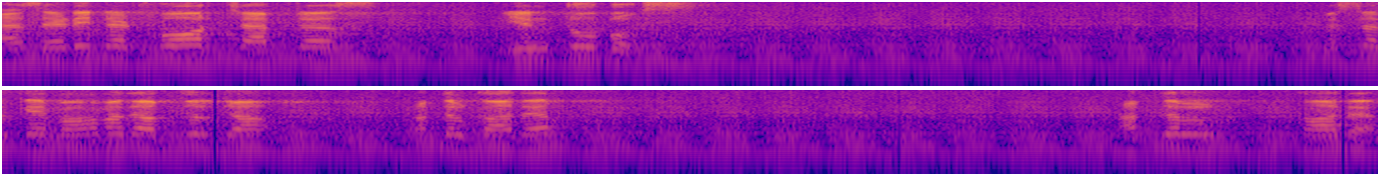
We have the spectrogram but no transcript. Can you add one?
has edited four chapters in two books. Mr. K. Muhammad Abdul, ja- Abdul Qadir, Abdul Qadir,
